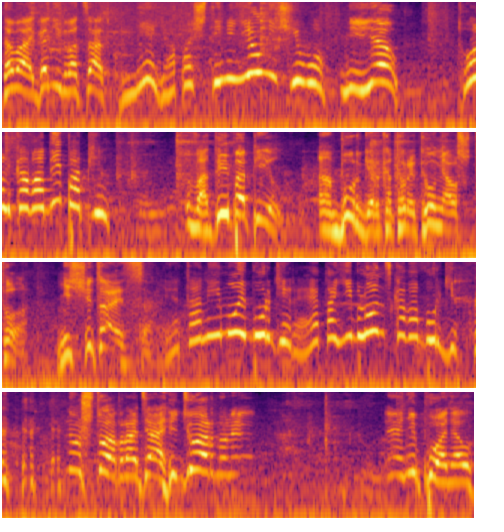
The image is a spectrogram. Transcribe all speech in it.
Давай, гони двадцатку. Не, я почти не ел ничего. Не ел? Только воды попил. Воды попил. А бургер, который ты умял, что? Не считается. Это не мой бургер, это яблонского бургер. Ну что, бродяги, дернули? Я не понял.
